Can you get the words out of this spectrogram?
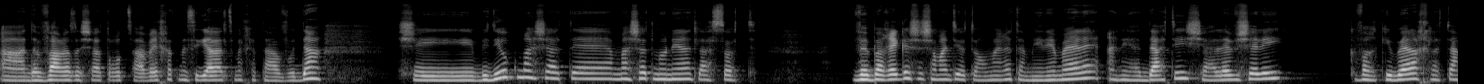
הדבר הזה שאת רוצה ואיך את משיגה לעצמך את העבודה שהיא בדיוק מה שאת, מה שאת מעוניינת לעשות. וברגע ששמעתי אותו אומר את המילים האלה, אני ידעתי שהלב שלי כבר קיבל החלטה.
